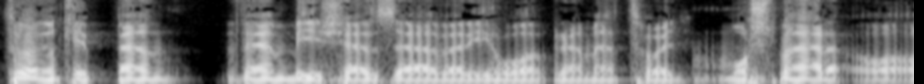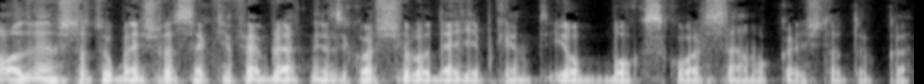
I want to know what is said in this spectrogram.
tulajdonképpen Wemby is ezzel veri Holgramet, hogy most már a advanced statokban is veszek, ha februárt nézzük hasonló, de egyébként jobb boxscore számokkal is statokkal.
